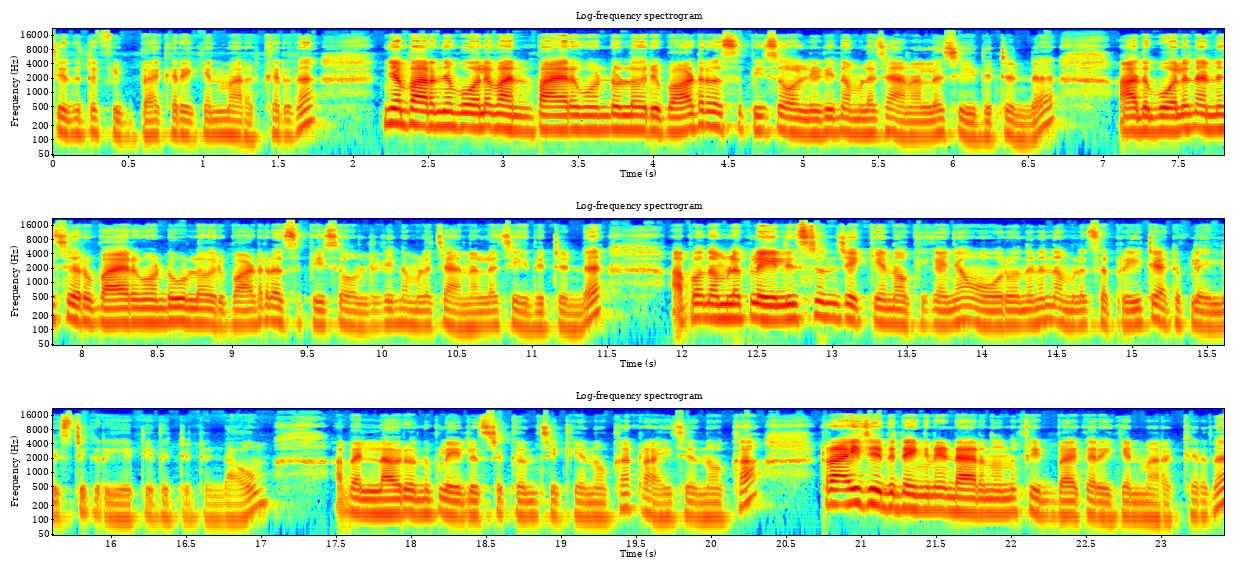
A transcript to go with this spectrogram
ചെയ്തിട്ട് ഫീഡ്ബാക്ക് അറിയിക്കാൻ മറക്കരുത്. ഞാൻ പറഞ്ഞ പോലെ വൻപയർ കൊണ്ടുള്ള ഒരുപാട് റെസിപ്പീസ് ഓൾറെഡി നമ്മളെ ചാനലിൽ ചെയ്തിട്ടുണ്ട്. അതുപോലെ തന്നെ ചെറുപയർ കൊണ്ടുള്ള ഒരുപാട് റെസിപ്പീസ് ഓൾറെഡി നമ്മളെ ചാനലിൽ ചെയ്തിട്ടുണ്ട്. അപ്പോൾ നമ്മൾ പ്ലേലിസ്റ്റ് ഒന്ന് ചെക്ക് ചെയ്ത് നോക്കിക്കഴിഞ്ഞാൽ ഓരോന്നിനും നമ്മൾ സെപ്പറേറ്റ് ആയിട്ട് പ്ലേലിസ്റ്റ് ക്രിയേറ്റ് ചെയ്തിട്ടുണ്ടാവും അപ്പോൾ എല്ലാവരും ഒന്ന് പ്ലേലിസ്റ്റ് ഒക്കെ ഒന്ന് ചെക്ക് ചെയ്ത് നോക്കുക ട്രൈ ചെയ്ത് നോക്കുക ട്രൈ ചെയ്തിട്ട് എങ്ങനെ ഉണ്ടായിരുന്നു എന്ന് ഫീഡ്ബാക്ക് അറിയിക്കാൻ മറക്കരുത്.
